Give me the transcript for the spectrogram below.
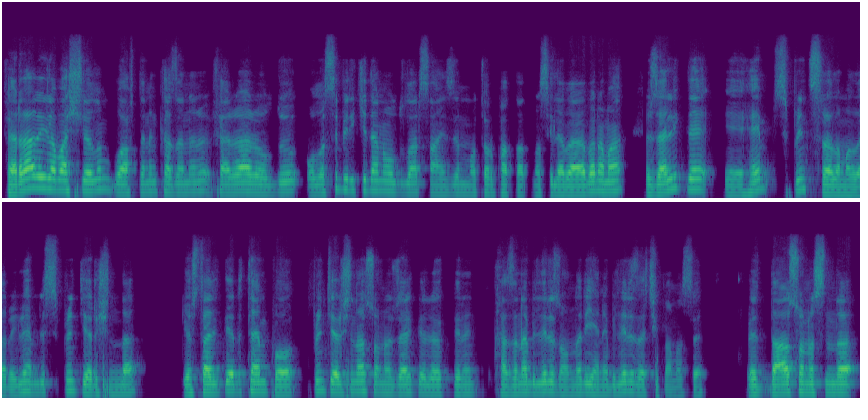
Ferrari ile başlayalım. Bu haftanın kazananı Ferrari oldu. Olası bir ikiden oldular Sainz'in motor patlatmasıyla beraber ama özellikle e, hem sprint sıralamalarıyla hem de sprint yarışında gösterdikleri tempo, sprint yarışından sonra özellikle Leclerc'in kazanabiliriz, onları yenebiliriz açıklaması ve daha sonrasında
